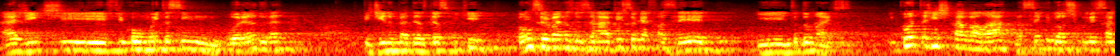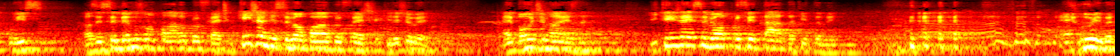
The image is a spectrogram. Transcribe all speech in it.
a gente ficou muito assim orando, né? Pedindo para Deus, Deus, que, como o Senhor vai nos usar, o que o Senhor quer fazer e tudo mais. Enquanto a gente estava lá, eu sempre gosto de começar com isso. Nós recebemos uma palavra profética. Quem já recebeu uma palavra profética aqui? Deixa eu ver. É bom demais, né? E quem já recebeu uma profetada aqui também? É ruim, né?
